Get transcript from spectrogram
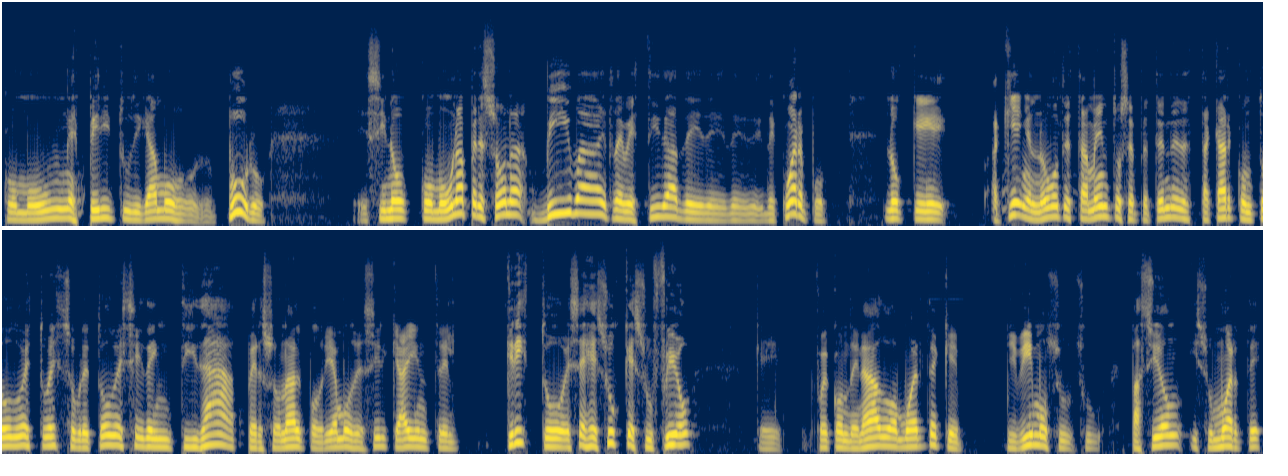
como un espíritu, digamos, puro, eh, sino como una persona viva y revestida de, de, cuerpo. Lo que aquí en el Nuevo Testamento se pretende destacar con todo esto es sobre todo esa identidad personal, podríamos decir, que hay entre el Cristo, ese Jesús que sufrió, que fue condenado a muerte, que vivimos su, su pasión y su muerte,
